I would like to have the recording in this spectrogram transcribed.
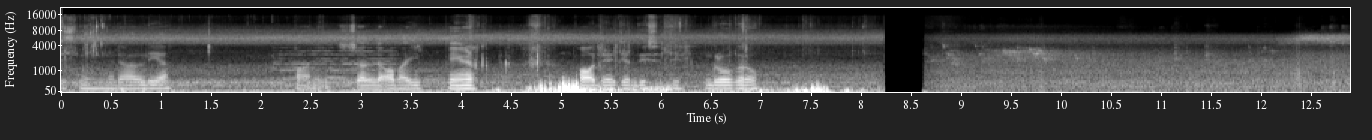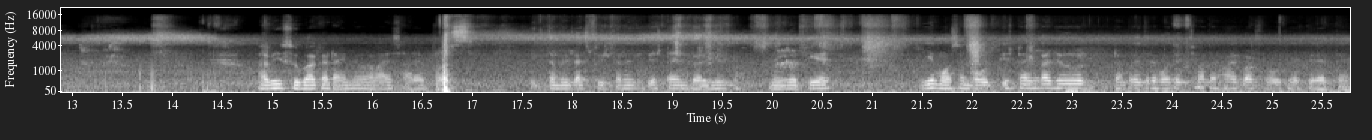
इसमें हमने डाल दिया। पानी। चल जाओ भाई, पेड़, पौधे जल्दी से जल्दी ग्रो करो। अभी सुबह का टाइम है हमारे सारे बर्ड्स एकदम रिलैक्स फील कर रहे हैं। इस टाइम गर्मी नहीं होती है। ये मौसम बहुत, इस टाइम का जो टेम्परेचर है, बहुत अच्छा होता है। हमारे पास बहुत हेल्थी रहते हैं।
